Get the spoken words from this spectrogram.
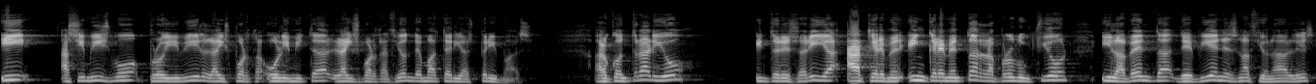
y asimismo prohibir la o limitar la exportación de materias primas. Al contrario, interesaría incrementar la producción y la venta de bienes nacionales,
